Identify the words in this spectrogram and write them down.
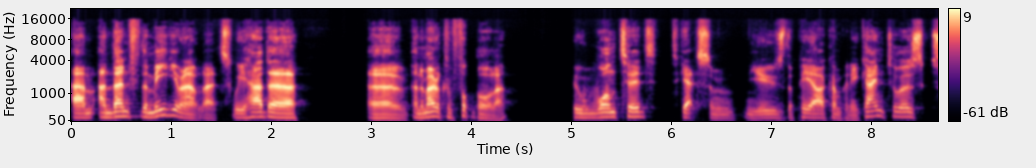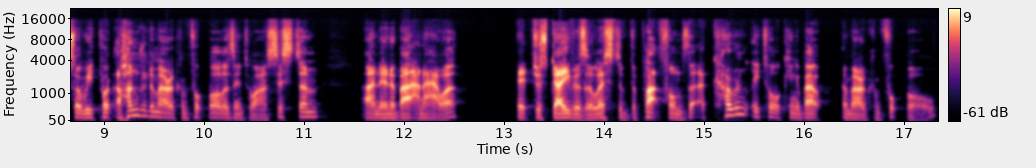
Um, and then for the media outlets, we had a, an American footballer who wanted to get some news. The PR company came to us. So we put 100 American footballers into our system. And in about an hour, it just gave us a list of the platforms that are currently talking about American football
